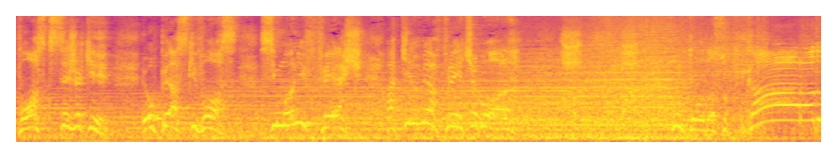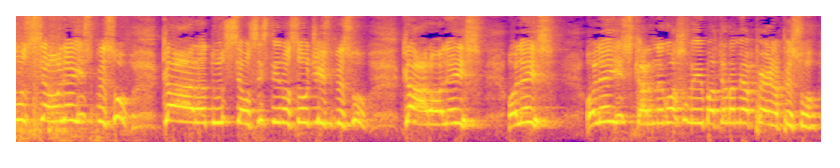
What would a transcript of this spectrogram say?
vós que esteja aqui, eu peço que vós se manifeste aqui na minha frente agora. Com toda a sua. Cara do céu, olha isso, pessoal! Cara do céu, vocês têm noção disso, pessoal? Cara, olha isso, olha isso, olha isso, cara. O negócio veio bateu na minha perna, pessoal.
